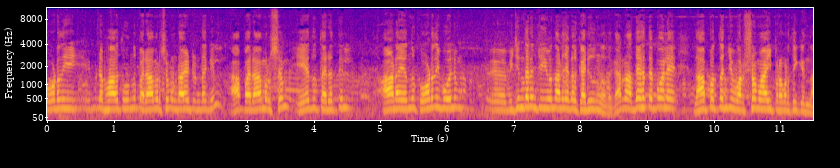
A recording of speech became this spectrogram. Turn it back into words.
കോടതിയുടെ ഭാഗത്തു നിന്ന് പരാമർശം ഉണ്ടായിട്ടുണ്ടെങ്കിൽ ആ പരാമർശം ഏത് തരത്തിൽ ആണ് എന്ന് കോടതി പോലും വിചിന്തനം ചെയ്യുമെന്നാണ് ഞങ്ങൾ കരുതുന്നത്. കാരണം അദ്ദേഹത്തെ പോലെ നാൽപ്പത്തഞ്ച് വർഷമായി പ്രവർത്തിക്കുന്ന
